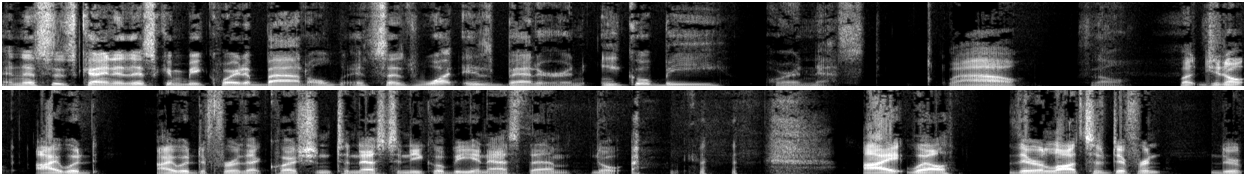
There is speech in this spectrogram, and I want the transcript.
and this is kind of this can be quite a battle. It says, "What is better, an eco ecobee or a nest?" Wow. So, But you know, I would I would defer that question to Nest and Eco EcoBee and ask them. No, I well, there are lots of different. There,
